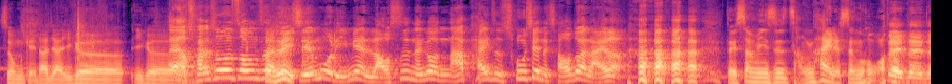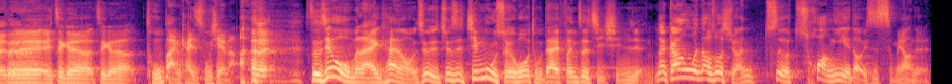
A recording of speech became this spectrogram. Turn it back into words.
所以，我们给大家一个一个。哎呀，传说中这个节目里面，老师能够拿牌子出现的桥段来了。对，算命是常态的生活。对对对对，对，这个这个图板开始出现了。对，首先我们来看哦，就是就是金木水火土，大概分这几型人。那刚刚问到说，喜欢适合创业到底是什么样的人？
